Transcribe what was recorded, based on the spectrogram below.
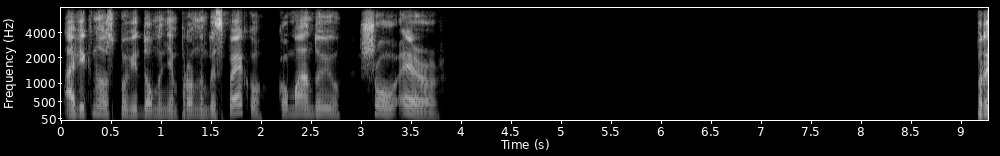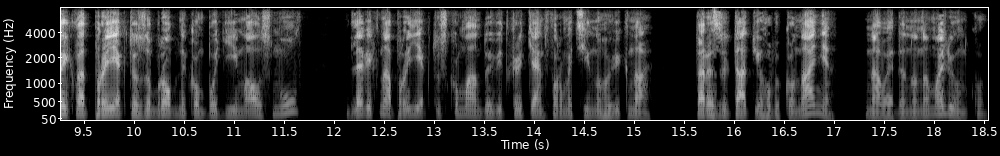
а вікно з повідомленням про небезпеку командою showError. Приклад проєкту з обробником подій MouseMove для вікна проєкту з командою відкриття інформаційного вікна та результат його виконання наведено на малюнку.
